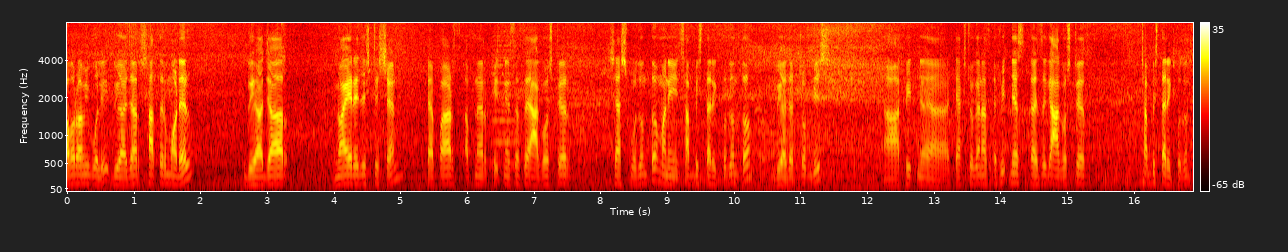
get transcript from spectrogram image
আবার আমি বলি, দুই হাজার সাতের মডেল দুই হাজার নয় রেজিস্ট্রেশন পেপার্স আপনার ফিটনেস আছে আগস্টের শেষ পর্যন্ত মানে ছাব্বিশ তারিখ পর্যন্ত। দুই হাজার চব্বিশ আর ফিটনে ট্যাক্স টোকেন ফিটনেস আছে কি আগস্টের ছাব্বিশ তারিখ পর্যন্ত।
